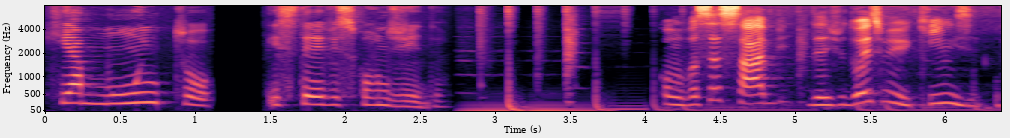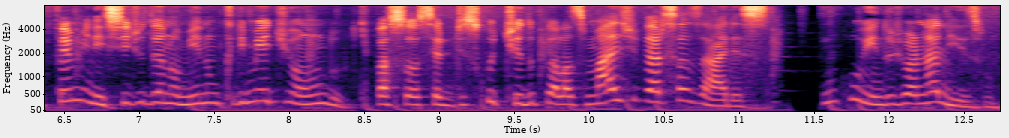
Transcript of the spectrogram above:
que há muito esteve escondida. Como você sabe, desde 2015, o feminicídio denomina um crime hediondo que passou a ser discutido pelas mais diversas áreas, incluindo o jornalismo.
